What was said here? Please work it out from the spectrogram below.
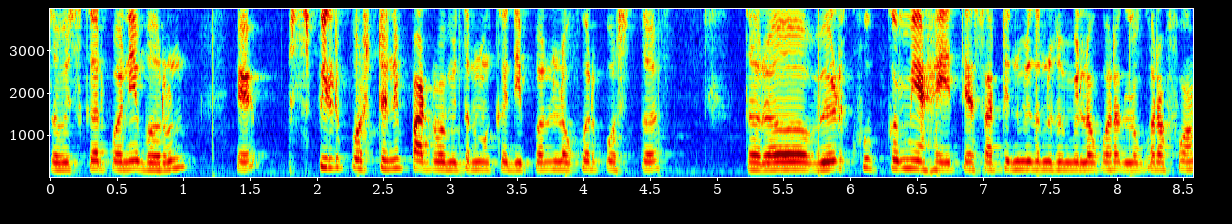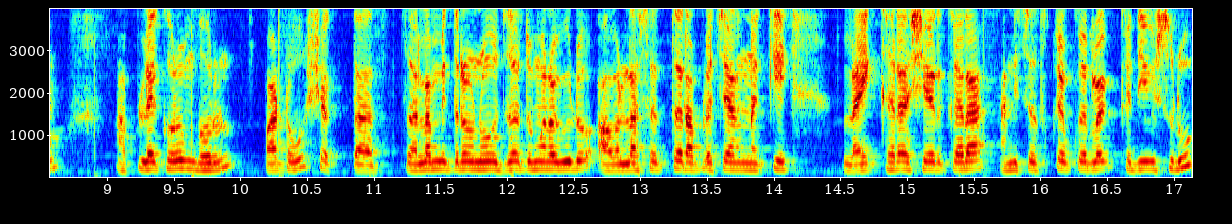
सविस्करपणे भरून हे स्पीड पोस्टने पाठवा मित्रांनो. कधी पण लवकर पोचतं. तर वेळ खूप कमी आहे. त्यासाठी मित्रांनो तुम्ही लवकरात लवकर फॉर्म अप्लाय करून भरून पाठवू शकतात. चला मित्रांनो जर तुम्हाला व्हिडिओ आवडला असेल तर आपलं चॅनल नक्की लाईक करा शेअर करा आणि सबस्क्राईब करायला कधी विसरू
